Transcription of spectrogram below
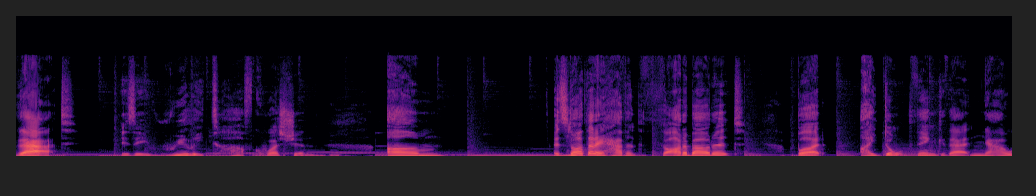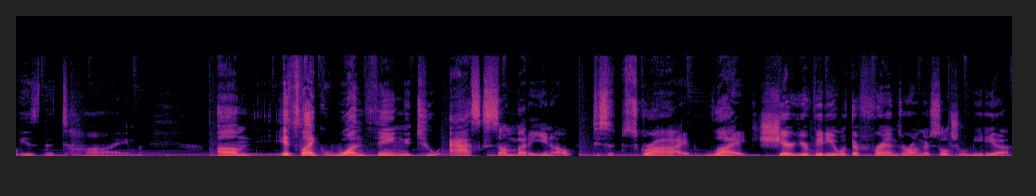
that is a really tough question. Um, it's not that I haven't thought about it, but I don't think that now is the time. Um, it's like one thing to ask somebody, you know, to subscribe, like, share your video with their friends or on their social media.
